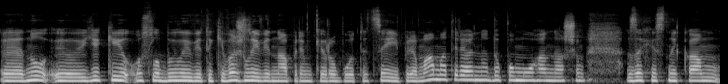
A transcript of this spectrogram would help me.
Е, Ну, е, які особливі такі важливі напрямки роботи, це і пряма матеріальна допомога нашим захисникам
